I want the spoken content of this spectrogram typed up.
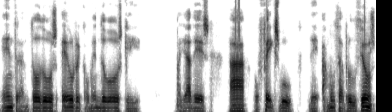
entran todos, eu recomendo vos que vayades a o Facebook de Amuza Producións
